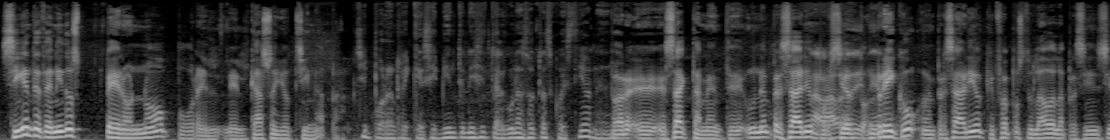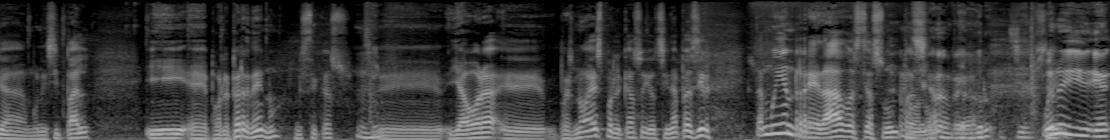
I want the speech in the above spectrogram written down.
siguen detenidos, pero no por el, caso Yotzinapa. Sí, por enriquecimiento ilícito y algunas otras cuestiones. exactamente. Un empresario, por cierto, rico, un empresario que fue postulado a la presidencia municipal y eh, por el PRD, ¿no? En este caso. Eh, y ahora, eh, pues no es por el caso de Yotzinapa, es decir, está muy enredado este asunto, ¿no? Bueno, ¿y,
